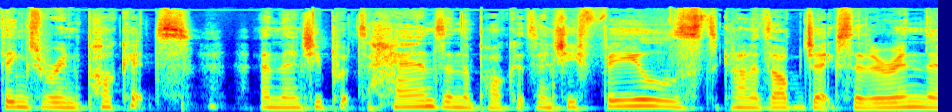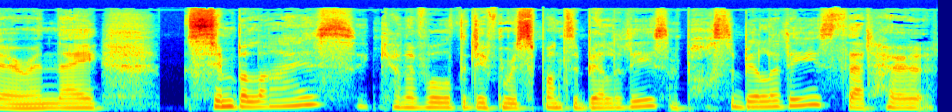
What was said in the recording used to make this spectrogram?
things were in pockets and then she puts her hands in the pockets and she feels the kind of objects that are in there and they symbolize kind of all the different responsibilities and possibilities that her,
